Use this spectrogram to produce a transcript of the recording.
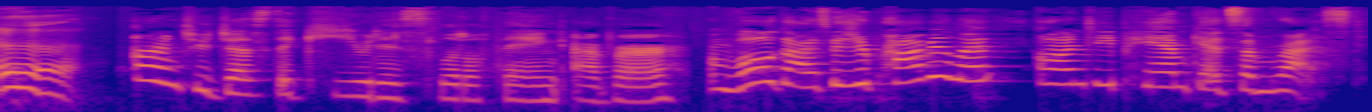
Uh, aren't you just the cutest little thing ever? Well, guys, we should probably let Auntie Pam get some rest.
